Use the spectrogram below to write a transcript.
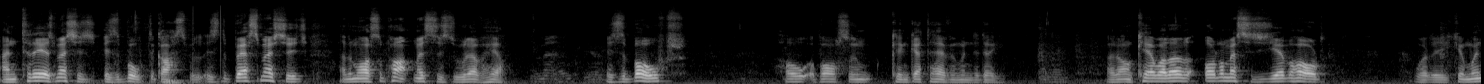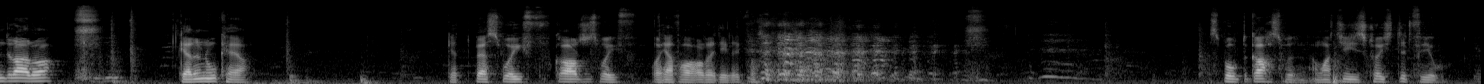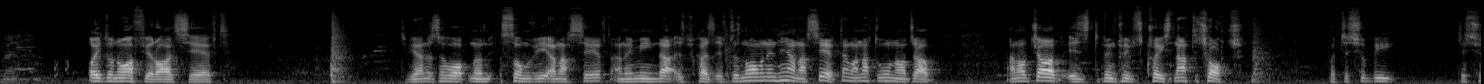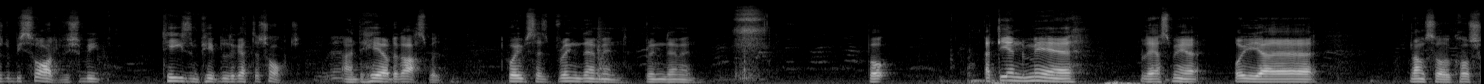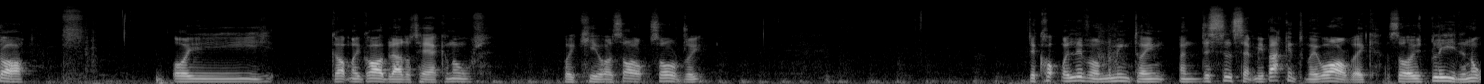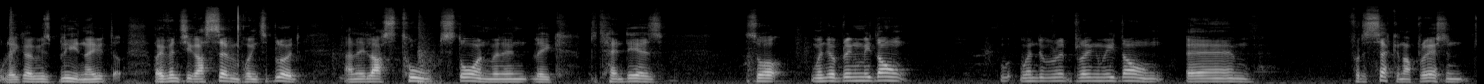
And today's message is about the gospel. It's the best message and the most important message you will ever hear. Amen. It's about how a person can get to heaven when they die. I don't care what other, other messages you ever heard, whether you can win the lottery, mm-hmm. get a new car, get the best wife, gorgeous wife. I have her already, like about the gospel and what Jesus Christ did for you. I don't know if you're all saved. To be honest, I hope none, some of you are not saved, and I mean that is because if there's no one in here and not saved, then we're not doing our job. And our job is to bring people to Christ, not the church. But this should be, this should be sorted. We should be teasing people to get to church Amen. and to hear the gospel. The Bible says, bring them in, bring them in. But at the end of May, last May, I, uh, long story short, I got my gallbladder taken out by sur- surgery. They cut my liver in the meantime, and they still sent me back into my ward, like so. I was bleeding out, like I was bleeding. I, I eventually got seven points of blood, and I lost two stone within like ten days. So when they bringing me down, when they were bringing me down um, for the second operation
